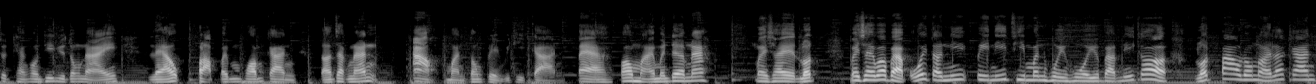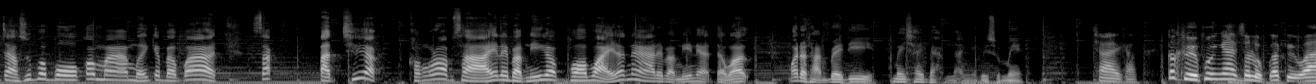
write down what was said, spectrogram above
จุดแข็งของทีมอยู่ตรงไหน แล้วปรับไปพร้อมๆกัน หลังจากนั้นอ้าวมันต้องเปลี่ยนวิธีการ แต่เป้าหมายเหมือนเดิมนะ ไม่ใช่ลดไม่ใช่ว่าแบบโอ้ยตอนนี้ปีนี้ทีมมันห่วยๆอยู่แบบนี้ก็ลดเป้าลงหน่อยละกันจากซูเปอร์โบก็มาเหมือนกับแบบว่าสักตัดเชือกของรอบสายอะไรแบบนี้ก็พอไหวแล้วนาอะไรแบบนี้เนี่ย แต่ว่ามาตรฐานเบรดี้ไม่ใช่แบบนั้นครับพี่สุเมธใช่ครับ ก็คือพูดง่ายสรุปก็คือว่า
